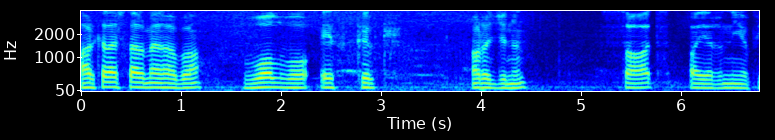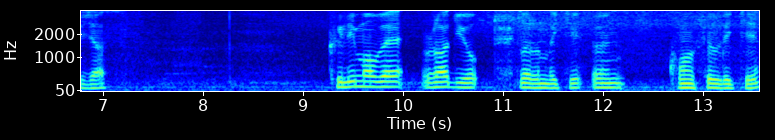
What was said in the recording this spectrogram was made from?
Arkadaşlar merhaba. Volvo S40 aracının saat ayarını yapacağız. Klima ve radyo tuşlarındaki ön konsöldeki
